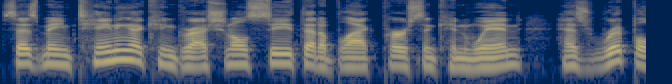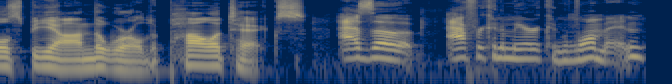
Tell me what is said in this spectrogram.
says maintaining a congressional seat that a black person can win has ripples beyond the world of politics as a African American woman,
